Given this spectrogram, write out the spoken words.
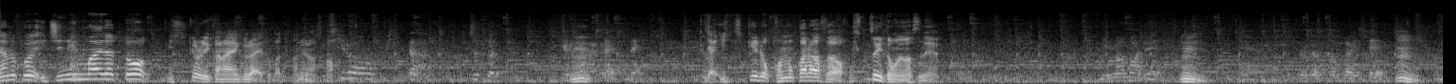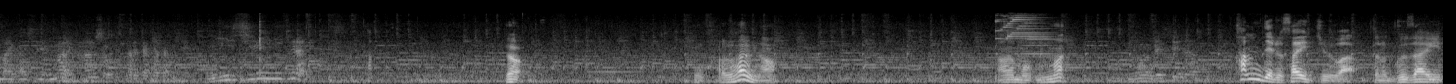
ちなみにこれ1人前だと1キロいかないぐらいとかって感じなんですか？1キロちょっと、いや1キロこの辛さはきついと思いますね。今まで、えーうんそれが販売して、うん。販売開始で、今まで完食された方が20人ぐらい。いやもう辛いな。あでもうまい。噛んでる最中はその具材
